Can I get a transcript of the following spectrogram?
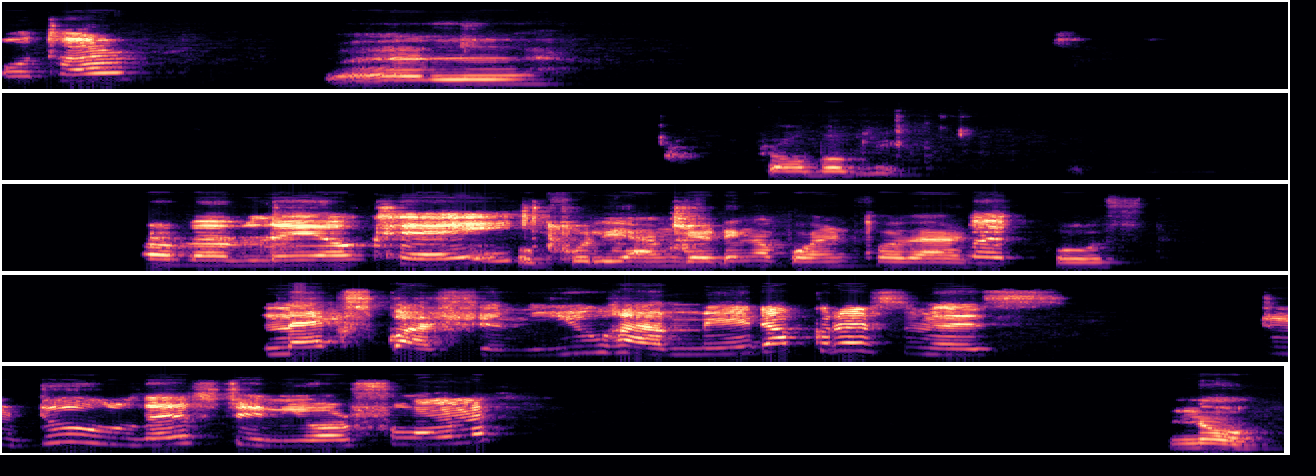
author? well, probably. Probably okay. Hopefully, I'm getting a point for that But- host. Next question. You have made a Christmas to do list in your phone? No,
